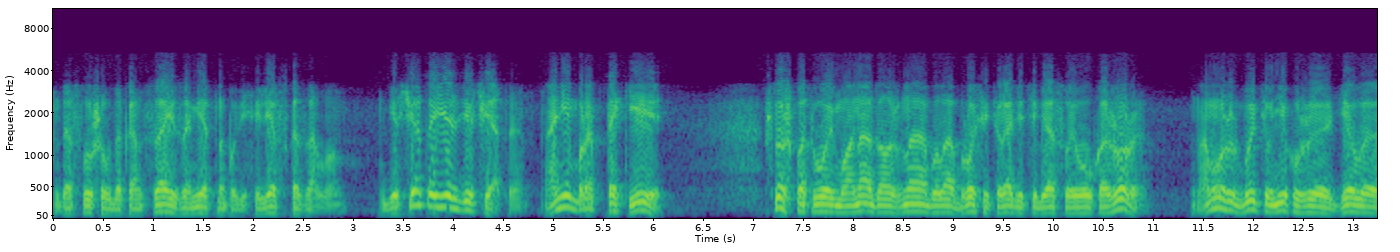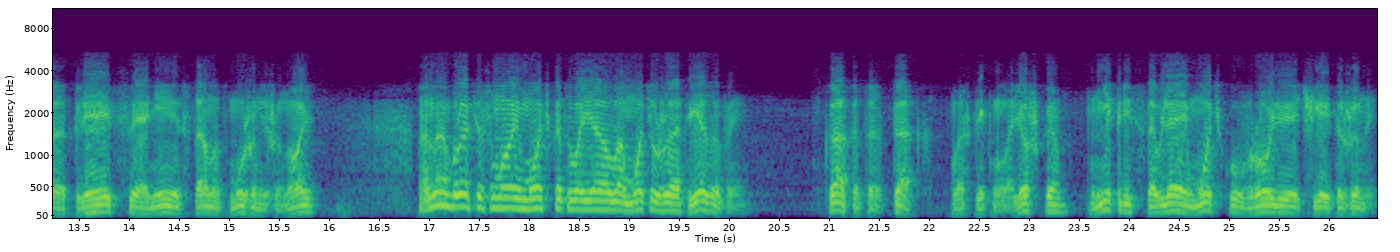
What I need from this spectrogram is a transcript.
Дослушав до конца и заметно повеселев, сказал он. «Девчата есть девчата. Они, брат, такие. Что ж, по-твоему, она должна была бросить ради тебя своего ухажера? А может быть, у них уже дело клеится, и они станут мужем и женой?» Она, братец мой, мотька твоя, ломоть уже отрезанный. Как это так? — воскликнул Алешка, не представляя мотьку в роли чьей-то жены.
